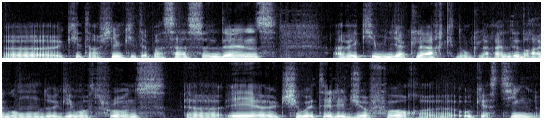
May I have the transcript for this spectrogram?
qui est un film qui était passé à Sundance, avec Emilia Clarke, donc la reine des dragons de Game of Thrones, et Chiwetel Ejiofor au casting.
